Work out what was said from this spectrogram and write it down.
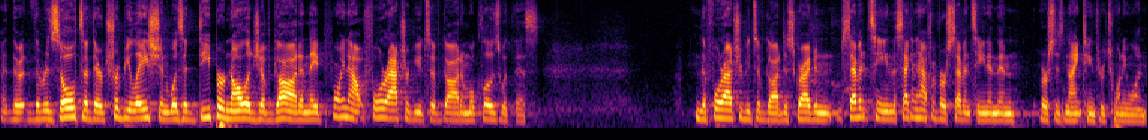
Uh, the, the result of their tribulation was a deeper knowledge of God, and they point out four attributes of God, and we'll close with this. The four attributes of God described in 17, the second half of verse 17, and then verses 19 through 21.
